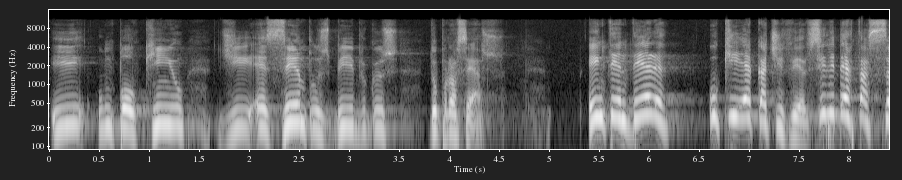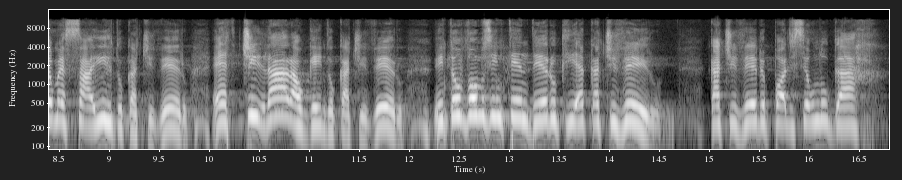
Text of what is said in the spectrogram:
e um pouquinho de exemplos bíblicos do processo. Entender o que é cativeiro. Se libertação é sair do cativeiro, é tirar alguém do cativeiro, então vamos entender o que é cativeiro. Cativeiro pode ser um lugar,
